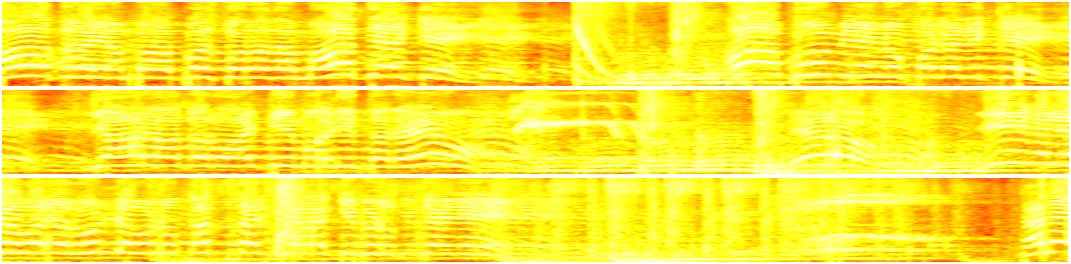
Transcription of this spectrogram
ಆದ್ರ ಎಂಬ ಅಪಸ್ವರದ ಮಾತೇಕೆ? ಆ ಭೂಮಿಯನ್ನು ಕೊಡಲಿಕ್ಕೆ ಯಾರಾದರೂ ಅಡ್ಡಿ ಮಾಡಿದ್ದರೆ? ಹೇಳು ಈಗಲೇ ಅವರ ರುಂಡವನ್ನು ಕತ್ತರಿಸಿ ಹಾಕಿ ಬಿಡುತ್ತೇನೆ ತಲೆ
